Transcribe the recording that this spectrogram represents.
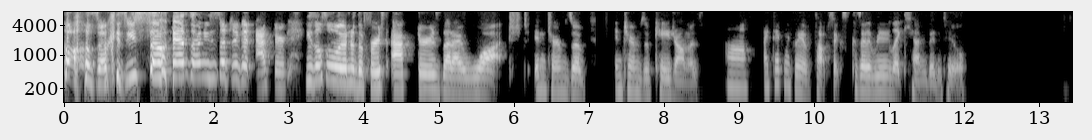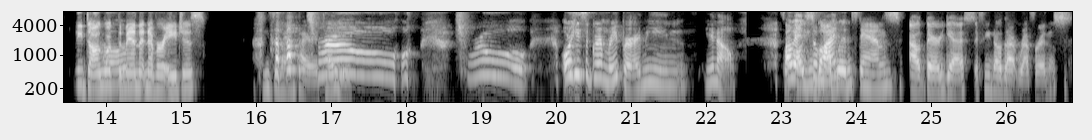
also because he's so handsome and he's such a good actor. He's also one of the first actors that I watched in terms of in terms of K dramas. Uh, I technically have top six because I really like Hyun Bin too. Lee Dong Wook, the Oh. man that never ages. He's a vampire. I tell you. True. True. Or he's a Grim Reaper. I mean, you know. So Okay, all you so mine- Goblin stands out there, yes, if you know that reference.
